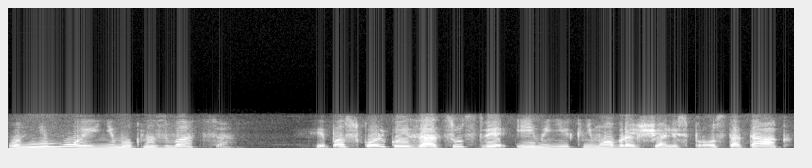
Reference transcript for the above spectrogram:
Он не мой, не мог назваться. И поскольку из-за отсутствия имени к нему обращались просто так,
